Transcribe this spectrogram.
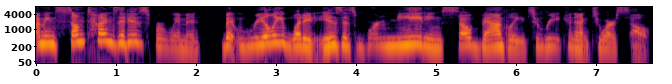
I mean, sometimes it is for women, but really what it is, is we're needing so badly to reconnect to ourselves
